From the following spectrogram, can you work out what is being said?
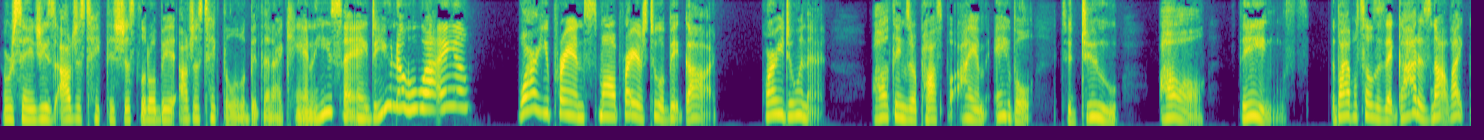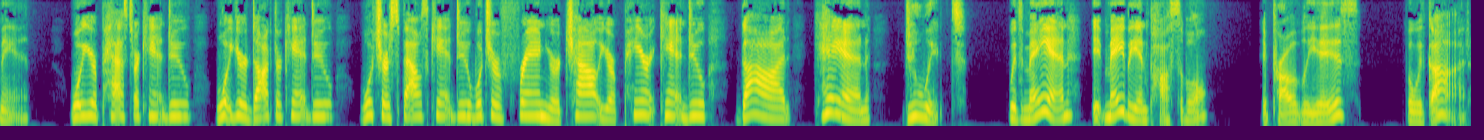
And we're saying, Jesus, I'll just take this just a little bit. I'll just take the little bit that I can. And he's saying, Do you know who I am? Why are you praying small prayers to a big God? Why are you doing that? All things are possible. I am able to do all things. The Bible tells us that God is not like man. What your pastor can't do, what your doctor can't do, what your spouse can't do, what your friend, your child, your parent can't do, God can do it. With man, it may be impossible. It probably is. But with God,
